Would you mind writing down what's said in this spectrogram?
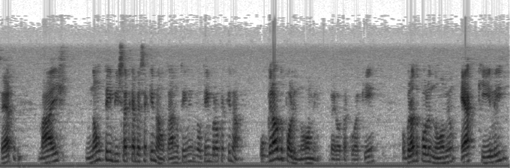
certo? Mas não tem bicho de cabeça aqui não, tá? Não tem, não tem bronca aqui não. O grau do polinômio, vou pegar outra cor aqui, o grau do polinômio é aquele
